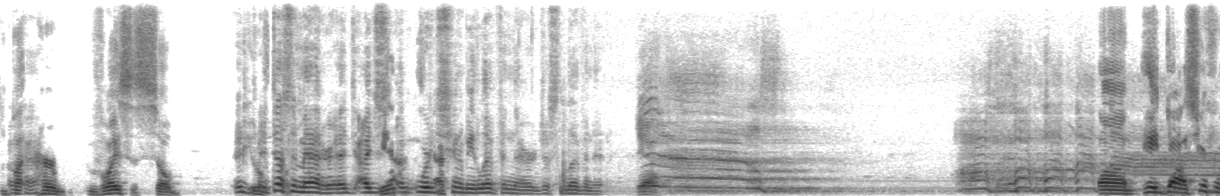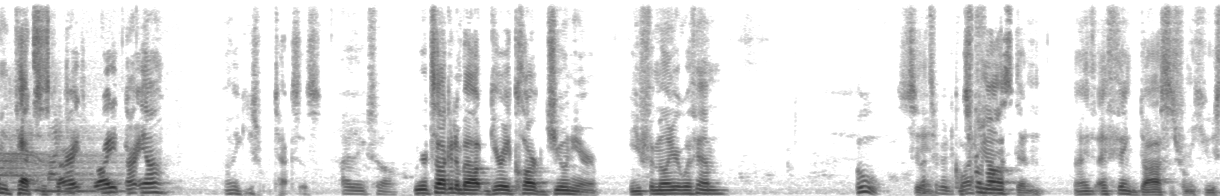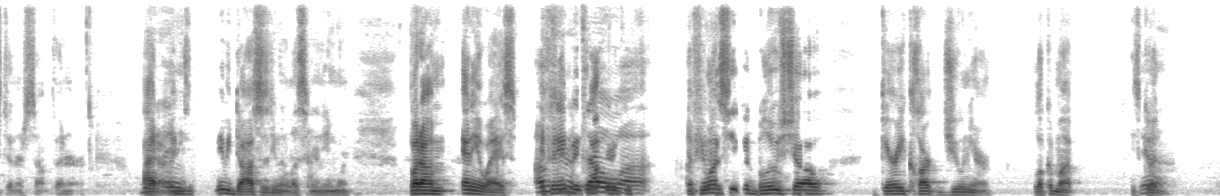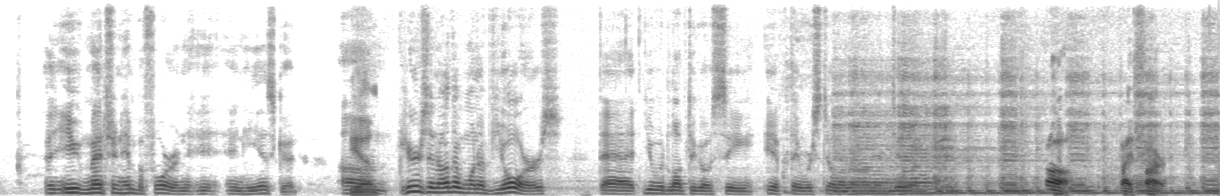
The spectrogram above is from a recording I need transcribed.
but Okay. her voice is so It, Beautiful. it doesn't matter. I just Yeah, we're just gonna be living there, just living it. yeah. Um, hey, Doss, you're from Texas, right? Right? Aren't you? I think he's from Texas. I think so. We were talking about Gary Clark Jr. Are you familiar with him? Ooh, see. That's a good question. He's from. Austin. I, I think Doss is from Houston or something, or I don't know. and Maybe Doss isn't even listening anymore. But um, anyways, if anybody's out there. Uh, if you gonna- want to see a good blues show, Gary Clark Jr. Look him up. He's good. Uh, You've mentioned him before, and and he is good. Um, Yeah. Here's another one of yours that you would love to go see if they were still around and doing. Oh, by far.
